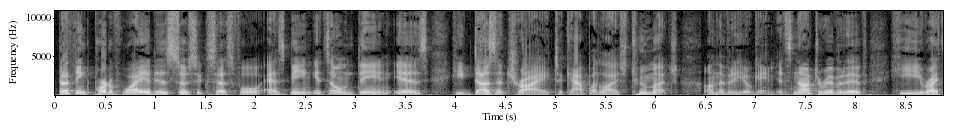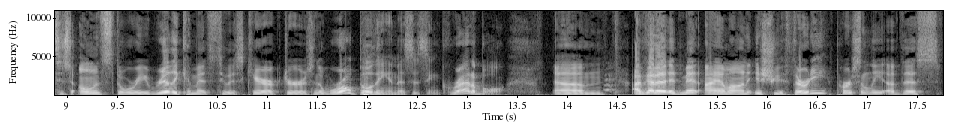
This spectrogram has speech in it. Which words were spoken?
But I think part of why it is so successful as being its own thing is he doesn't try to capitalize too much on the video game. It's not derivative. He writes his own story, really commits to his characters, and the world building in this is incredible. Um, I've got to admit, I am on issue 30 personally of this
